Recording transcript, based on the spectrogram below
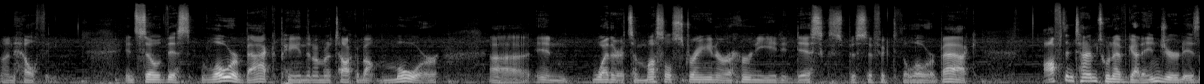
unhealthy. And so, this lower back pain that I'm going to talk about more, uh, in whether it's a muscle strain or a herniated disc specific to the lower back, oftentimes when I've got injured, as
